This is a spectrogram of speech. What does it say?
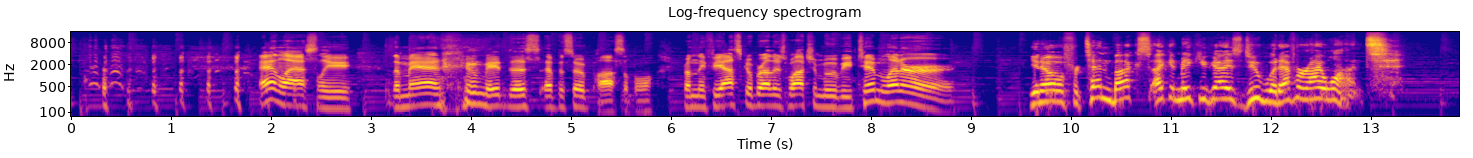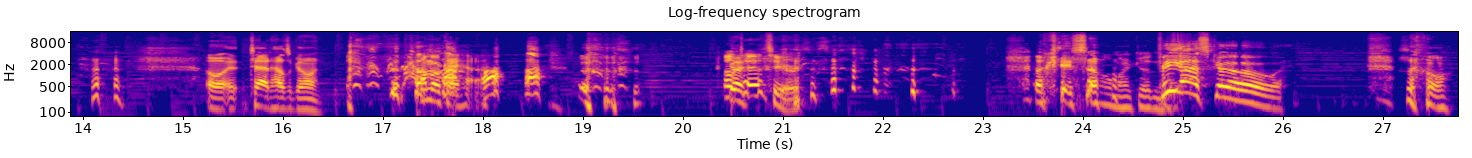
And lastly, the man who made this episode possible from the Fiasco Brothers Watch a Movie, Tim Lennerer. You know, for 10 bucks, I can make you guys do whatever I want. Oh, uh, Tad, how's it going? I'm okay. Oh, Good. Ted's here. Okay, so Oh my goodness. Fiasco! so,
